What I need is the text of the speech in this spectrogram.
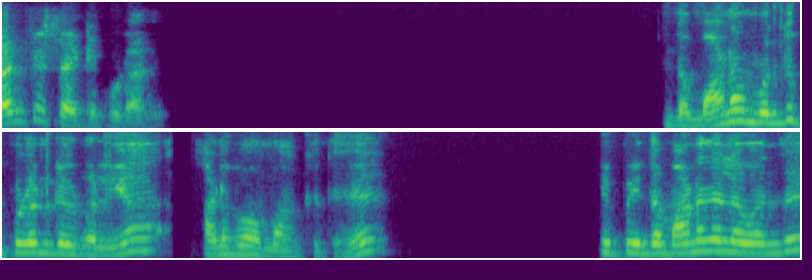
கன்ஃபியூஸ் ஆயிக்க கூடாது. இந்த மனம் வந்து புலன்கள் வழியா அனுபவமாக்குது. இப்ப இந்த மனதில் வந்து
